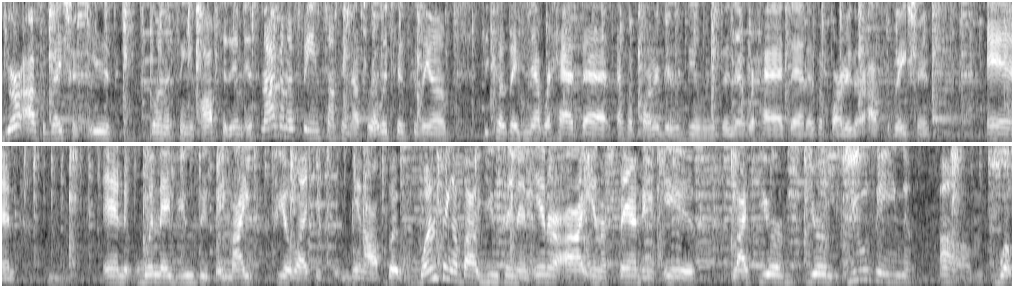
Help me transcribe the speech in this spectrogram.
Your observation is going to seem off to them. It's not going to seem something that's relative to them because they've never had that as a part of their dealings and never had that as a part of their observation. And and when they use it, they might feel like it's been off. But one thing about using an inner eye understanding is like you're you're using um, what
